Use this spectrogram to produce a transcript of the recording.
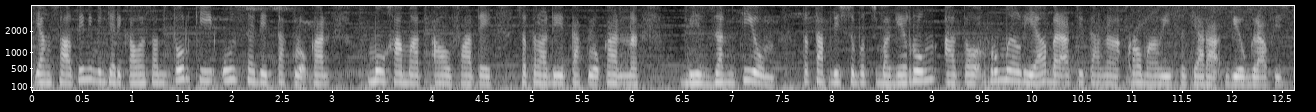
yang saat ini menjadi kawasan Turki usai ditaklukkan Muhammad Al-Fatih setelah ditaklukkan Bizantium tetap disebut sebagai Rum atau Rumelia berarti tanah Romawi secara geografis.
